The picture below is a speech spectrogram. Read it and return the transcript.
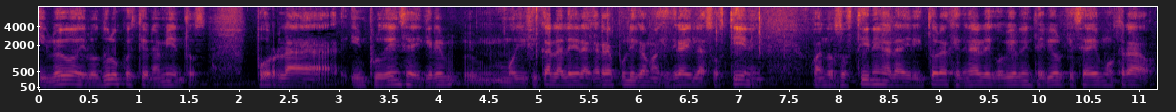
y luego de los duros cuestionamientos por la imprudencia de querer mm, modificar la ley de la carrera pública magistral y la sostienen, cuando sostienen a la directora general del gobierno interior que se ha demostrado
